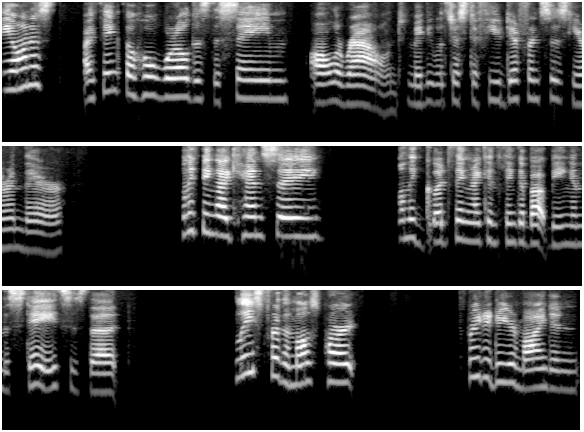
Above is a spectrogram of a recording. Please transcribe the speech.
to be honest, I think the whole world is the same all around, maybe with just a few differences here and there. Only thing I can say, only good thing I can think about being in the States is that, at least for the most part, free to do your mind and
